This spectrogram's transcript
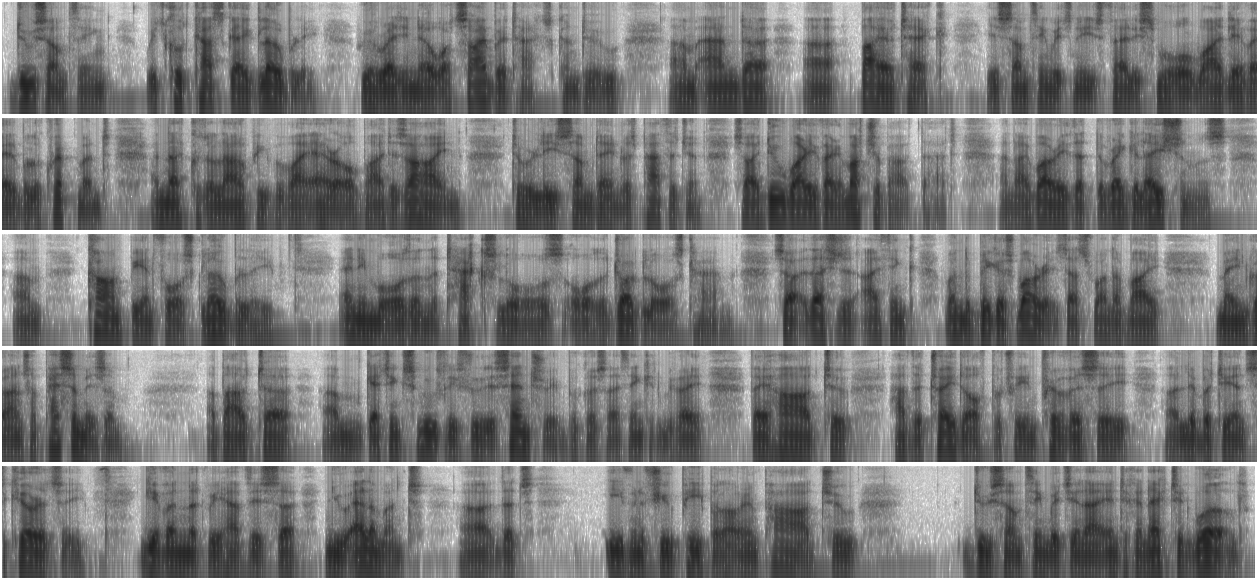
do something which could cascade globally. We already know what cyber attacks can do, um, and uh, uh, biotech is something which needs fairly small, widely available equipment, and that could allow people by error or by design to release some dangerous pathogen. So I do worry very much about that, and I worry that the regulations um, can't be enforced globally any more than the tax laws or the drug laws can. So that is, I think, one of the biggest worries. That's one of my main grounds for pessimism about uh, um, getting smoothly through the century because I think it'll be very, very hard to have the trade off between privacy, uh, liberty, and security, given that we have this uh, new element uh, that even a few people are empowered to do something which in our interconnected world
